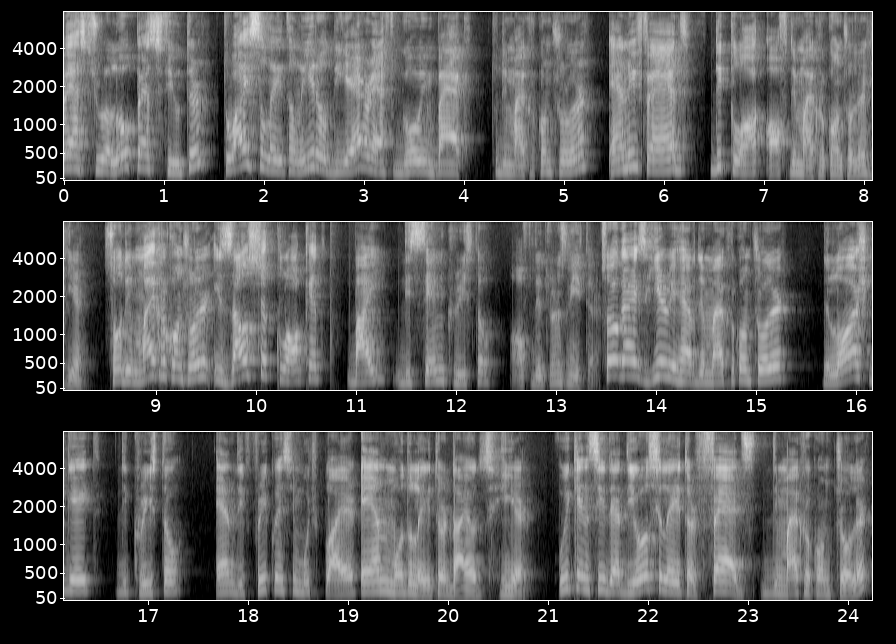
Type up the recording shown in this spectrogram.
pass through a low pass filter to isolate a little the RF going back to the microcontroller and we fed the clock of the microcontroller here. So the microcontroller is also clocked by the same crystal of the transmitter. So guys, here we have the microcontroller, the logic gate, the crystal and the frequency multiplier and modulator diodes here. We can see that the oscillator feeds the microcontroller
